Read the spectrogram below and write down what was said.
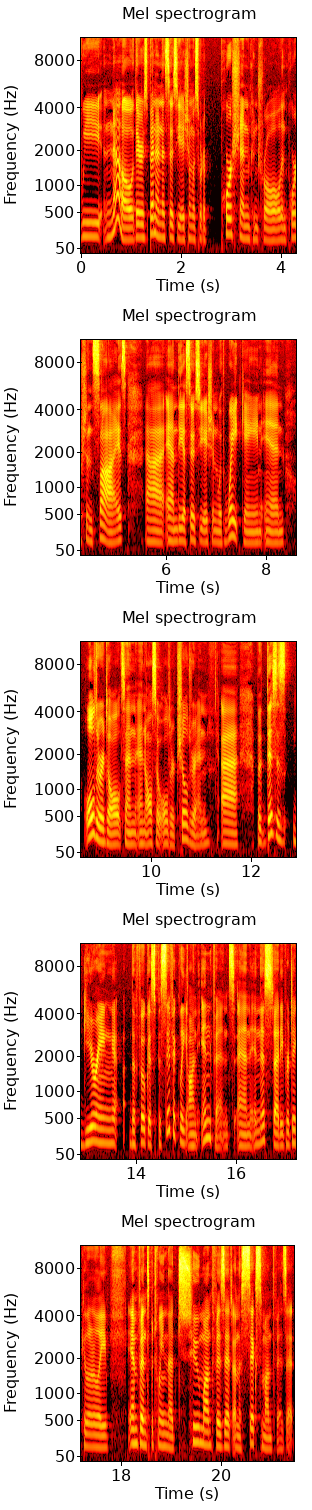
we know, there's been an association with sort of portion control and portion size uh, and the association with weight gain in older adults and, and also older children. Uh, but this is gearing the focus specifically on infants. And in this study, particularly infants between the two month visit and the six month visit.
